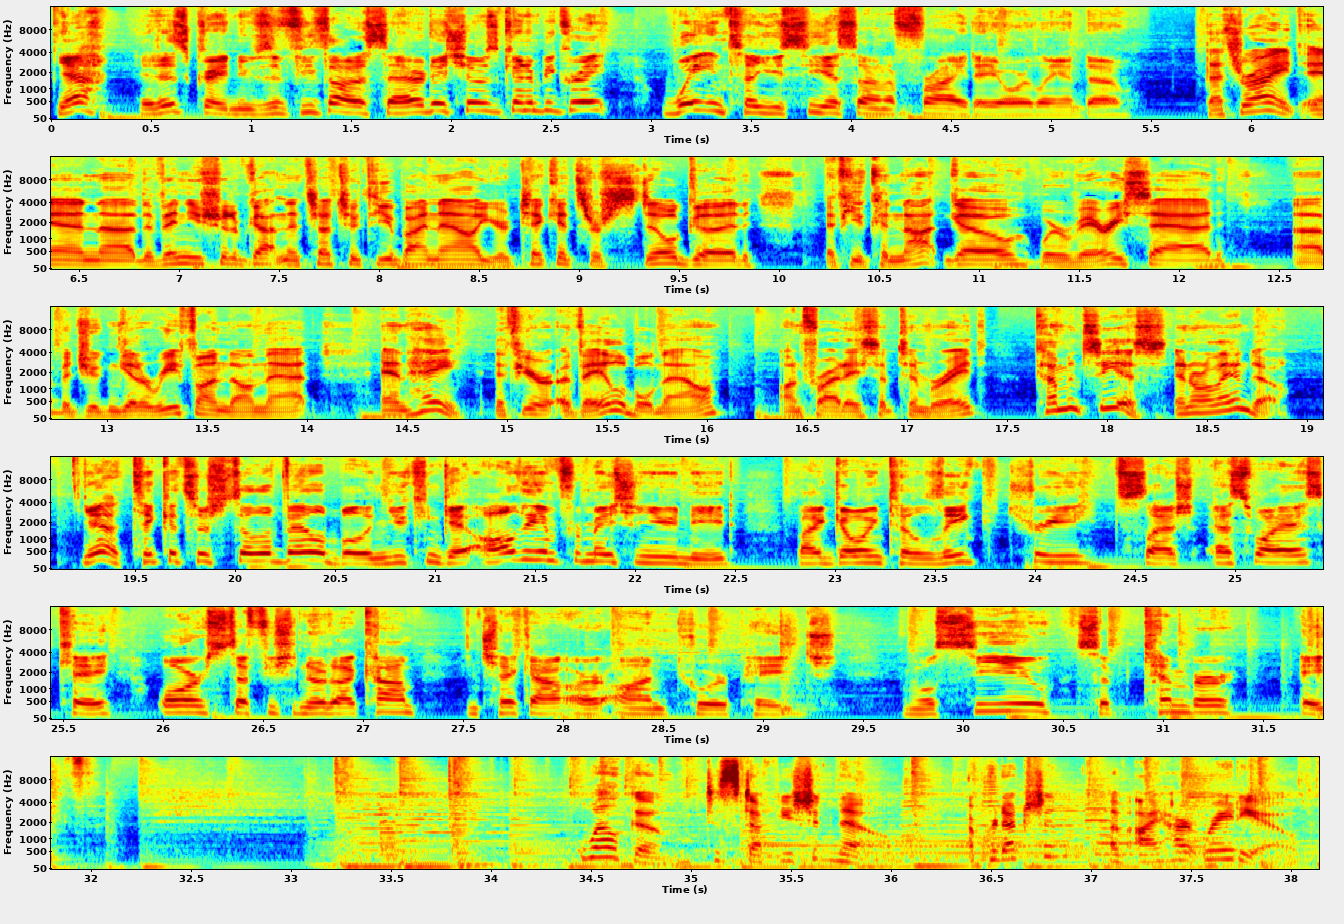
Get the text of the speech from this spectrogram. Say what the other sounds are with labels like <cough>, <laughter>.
Yeah, it is great news. If you thought a Saturday show was going to be great, wait until you see us on a Friday, Orlando. That's right. And uh, the venue should have gotten in touch with you by now. Your tickets are still good. If you cannot go, we're very sad, uh, but you can get a refund on that. And hey, if you're available now on Friday, September 8th, come and see us in Orlando. Yeah, tickets are still available, and you can get all the information you need by going to linktree slash SYSK or stuffyoushouldknow.com and check out our on tour page and we'll see you September 8th. Welcome to Stuff You Should Know, a production of iHeartRadio.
